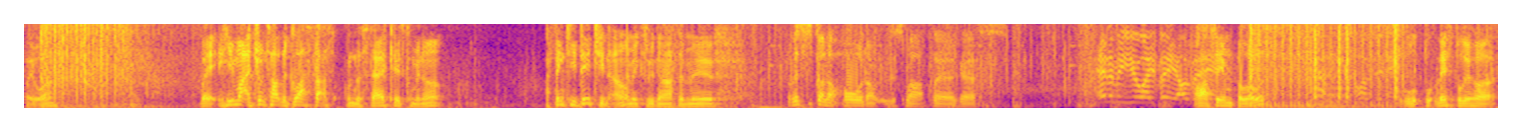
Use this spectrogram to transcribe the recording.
Wait, what? Wait, he might have jumped out the glass that's on the staircase coming up. I think he did, you know. Because we're gonna have to move. But this is gonna hold up with the smart player, I guess. Enemy UAV overhead. Oh, I see him below us. Closing in. Bl- bl- This blue hut.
